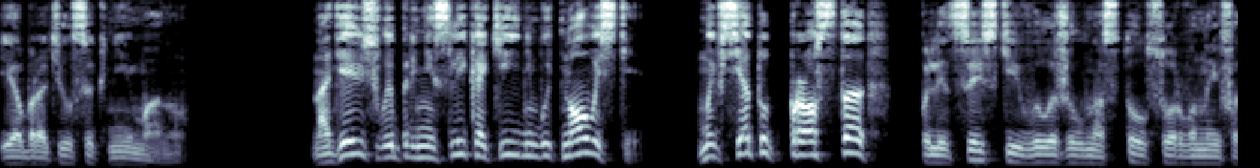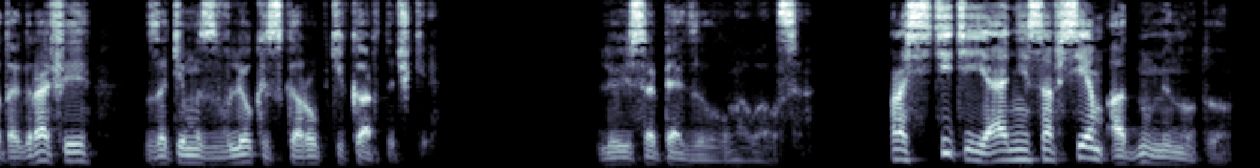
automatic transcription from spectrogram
и обратился к Нейману. «Надеюсь, вы принесли какие-нибудь новости? Мы все тут просто...» Полицейский выложил на стол сорванные фотографии, затем извлек из коробки карточки. Льюис опять заволновался. «Простите, я не совсем одну минуту».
